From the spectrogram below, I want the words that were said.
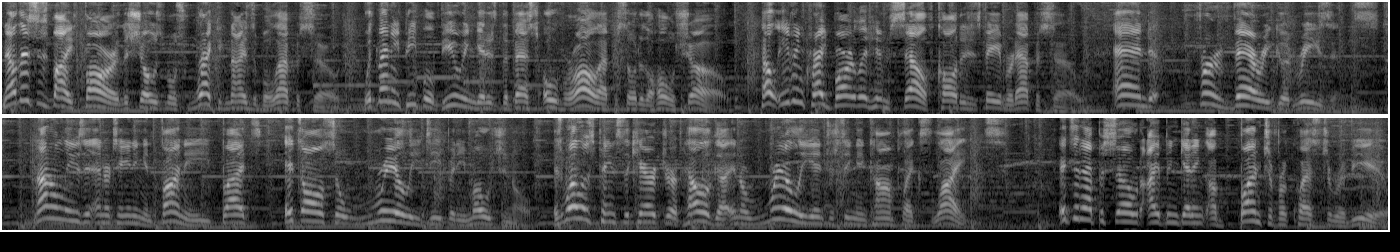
Now this is by far the show's most recognizable episode, with many people viewing it as the best overall episode of the whole show. Hell, even Craig Bartlett himself called it his favorite episode, and for very good reasons. Not only is it entertaining and funny, but it's also really deep and emotional, as well as paints the character of Helga in a really interesting and complex light. It's an episode I've been getting a bunch of requests to review,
